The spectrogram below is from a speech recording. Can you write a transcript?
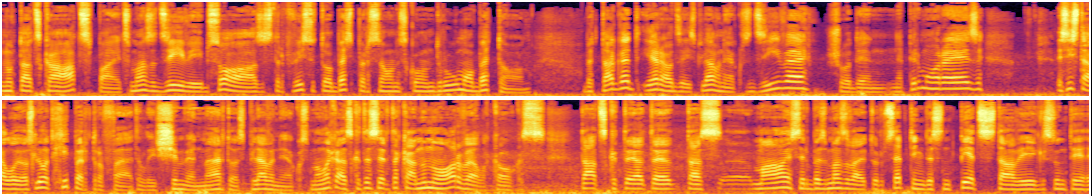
nu tāds kā atspējs, maza dzīvības oāze starp visu to bezpersonisko un drūmo betonu. Bet tagad, ieraudzījis pļavniekus dzīvē, šodien ne pirmo reizi, Es iztēlojos ļoti hipertrofēti līdz šim vienmēr tos pļaviniekus. Man liekas, ka tas ir kā nu, no Orvela kaut kas tāds, ka tie, tie, tās eh, mājas ir bez mazvai 75 stāvīgas, un tie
